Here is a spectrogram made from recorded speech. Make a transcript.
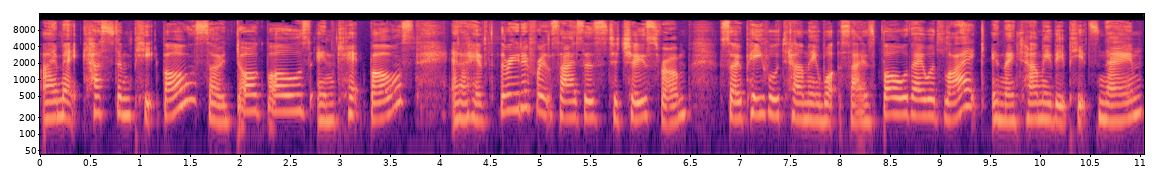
I make custom pet bowls, so dog bowls and cat bowls, and I have three different sizes to choose from. So people tell me what size bowl they would like, and they tell me their pet's name,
